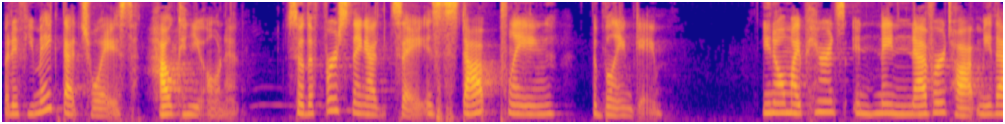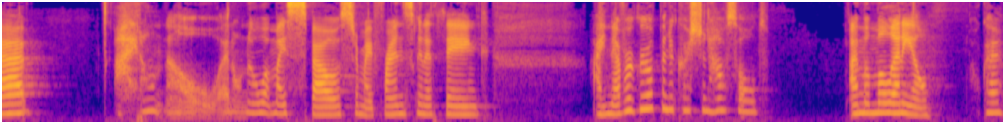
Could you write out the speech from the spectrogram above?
But if you make that choice, how can you own it? So, the first thing I'd say is stop playing the blame game. You know, my parents, they never taught me that. I don't know. I don't know what my spouse or my friend's going to think. I never grew up in a Christian household. I'm a millennial okay?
